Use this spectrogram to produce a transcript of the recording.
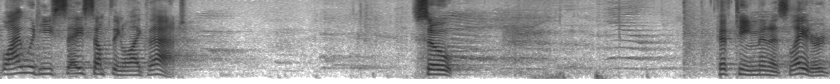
why would he say something like that? So, 15 minutes later,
